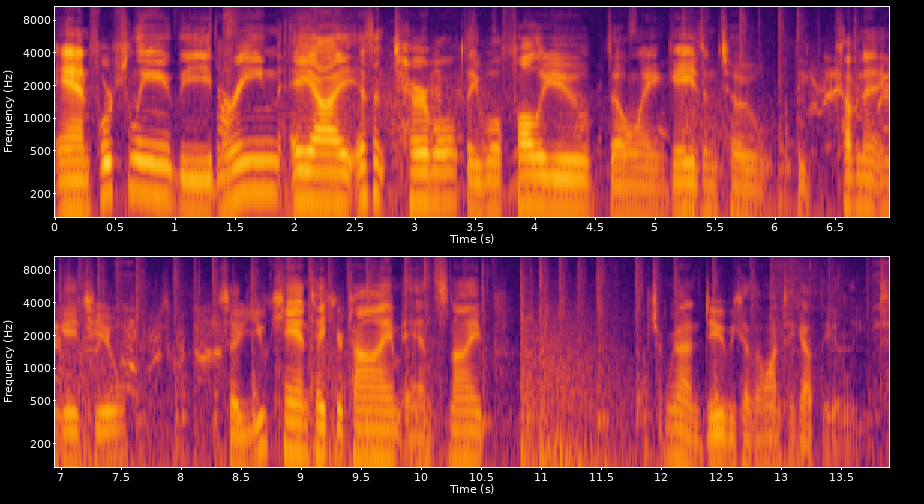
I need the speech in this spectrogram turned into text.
And fortunately, the Marine AI isn't terrible. They will follow you. They'll only engage until the Covenant engage you. So you can take your time and snipe. Which I'm going to do because I want to take out the Elite.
